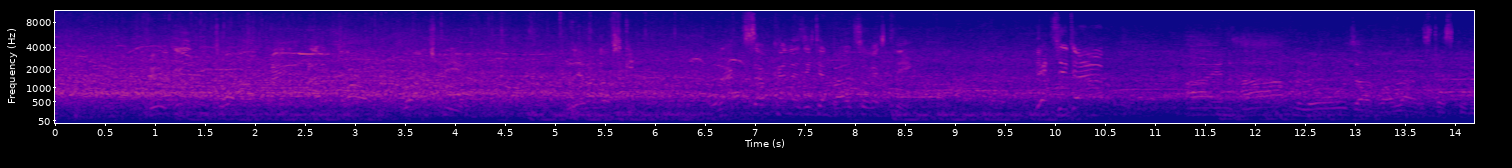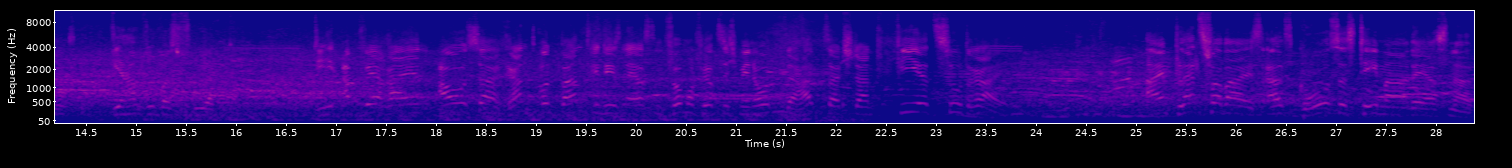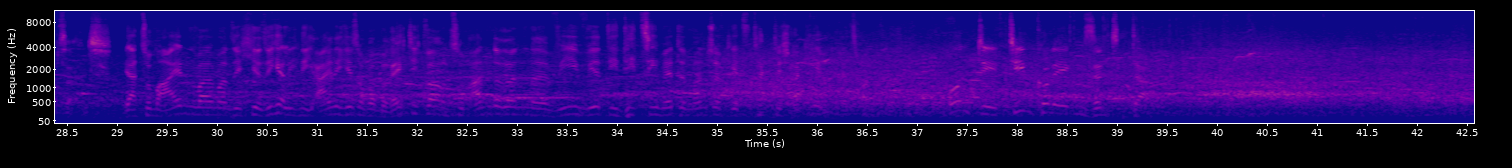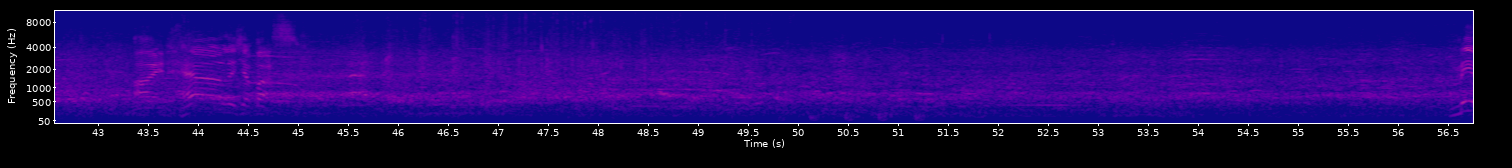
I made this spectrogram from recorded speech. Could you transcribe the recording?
Für jeden Torwart ein Albtraum, so ein Spiel. Lewandowski. Langsam kann er sich den Ball zurechtlegen. Jetzt zieht er ab! Ein harmloser Roller ist das Wir haben sowas früher. Die Abwehrreihen außer Rand und Band in diesen ersten 45 Minuten. Der Halbzeitstand 4 zu 3. Ein Platzverweis als großes Thema der ersten Halbzeit. Ja, zum einen, weil man sich hier sicherlich nicht einig ist, ob er berechtigt war. Und zum anderen, äh, wie wird die dezimierte Mannschaft jetzt taktisch agieren in der zweiten Hälfte? Und die Teamkollegen sind da. Ein herrlicher Pass.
